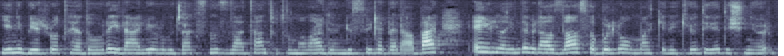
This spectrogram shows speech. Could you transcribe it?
yeni bir rotaya doğru ilerliyor olacaksınız. Zaten tutulmalar döngüsüyle beraber Eylül ayında biraz daha sabırlı olmak gerekiyor diye düşünüyorum.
